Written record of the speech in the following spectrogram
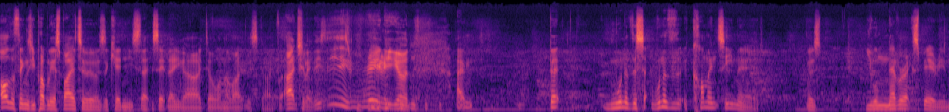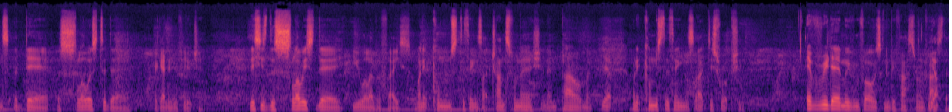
all the things you probably aspire to as a kid. And you sit, sit there and you go, oh, I don't want to like this guy, but actually, he's, he's really good. um, but one of the one of the comments he made was, "You will never experience a day as slow as today again in the future." This is the slowest day you will ever face when it comes to things like transformation, empowerment, Yep. when it comes to things like disruption. Every day moving forward is going to be faster and Yep. faster.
